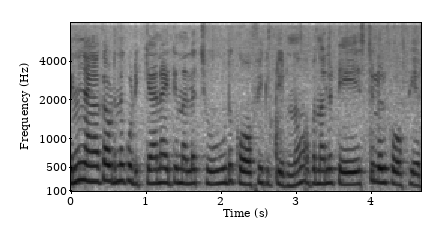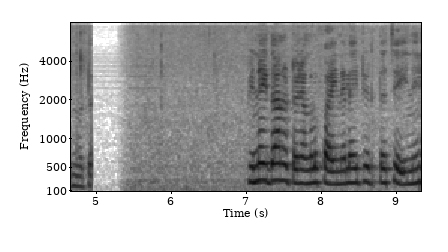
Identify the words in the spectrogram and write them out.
പിന്നെ ഞങ്ങൾക്ക് അവിടുന്ന് കുടിക്കാനായിട്ട് നല്ല ചൂട് കോഫി കിട്ടിയിരുന്നു. അപ്പോൾ നല്ല ടേസ്റ്റുള്ളൊരു കോഫി ആയിരുന്നു കേട്ടോ പിന്നെ ഇതാണ് കേട്ടോ ഞങ്ങൾ ഫൈനലായിട്ട് എടുത്ത ചെയിന്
